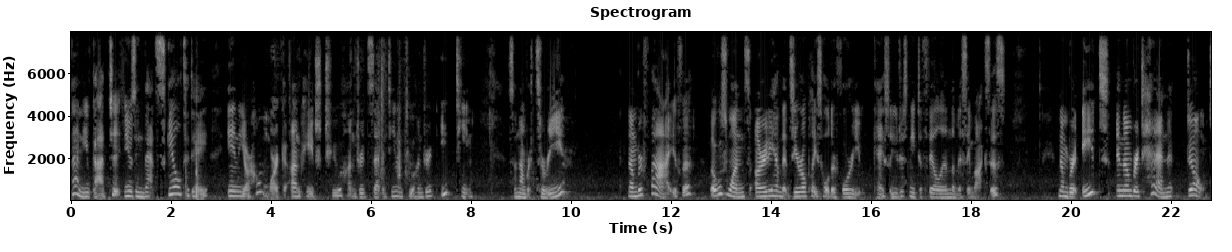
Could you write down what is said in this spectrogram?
Then you've got to using that skill today in your homework on page 217 and 218. So number three, number five, those ones already have that zero placeholder for you. Okay, so you just need to fill in the missing boxes. Number eight and number 10 don't,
